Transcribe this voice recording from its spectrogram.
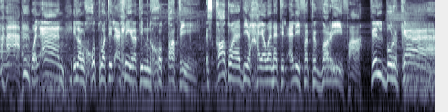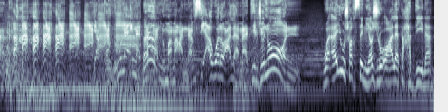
والآن إلى الخطوة الأخيرة من خطتي. إسقاط هذه الحيوانات الأليفة الظريفة في البركان. يقولون إن التكلم مع النفس أول علامات الجنون. وأي شخص يجرؤ على تحدينا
